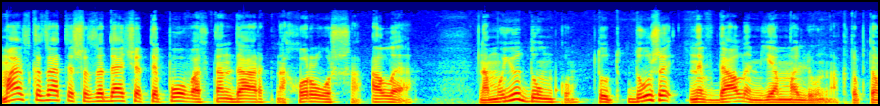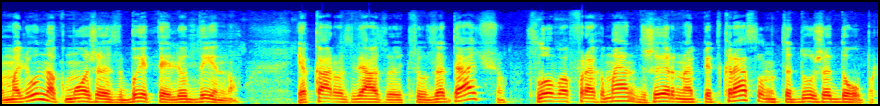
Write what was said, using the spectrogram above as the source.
Маю сказати, що задача типова, стандартна, хороша, але, на мою думку, тут дуже невдалим є малюнок. Тобто малюнок може збити людину, яка розв'язує цю задачу. Слово фрагмент жирно підкреслено, це дуже добре.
